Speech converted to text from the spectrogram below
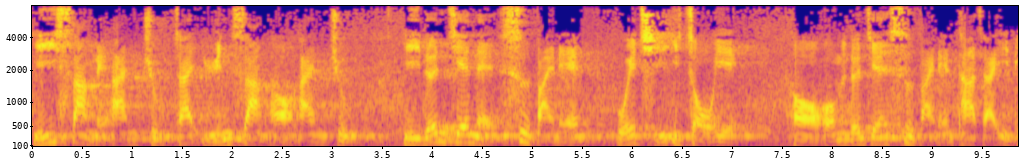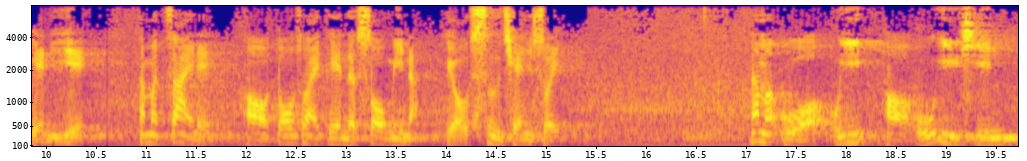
一上呢，安住在云上哦，安住。以人间呢，四百年为期一昼夜。哦，我们人间四百年，他才一天一夜。那么在呢？哦，多帅天的寿命啊，有四千岁。那么我无哦无欲心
